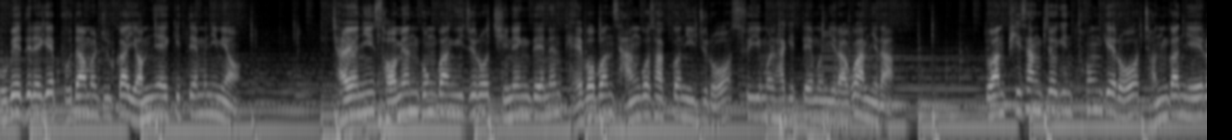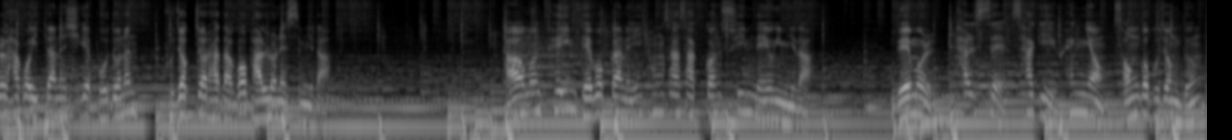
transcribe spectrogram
후배들에게 부담을 줄까 염려했기 때문이며 자연히 서면 공방 위주로 진행되는 대법원 상고 사건 위주로 수임을 하기 때문이라고 합니다. 또한 피상적인 통계로 전관 예의를 하고 있다는 식의 보도는 부적절하다고 반론했습니다. 다음은 퇴임 대법관의 형사 사건 수임 내용입니다. 뇌물, 탈세, 사기, 횡령, 선거 부정 등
